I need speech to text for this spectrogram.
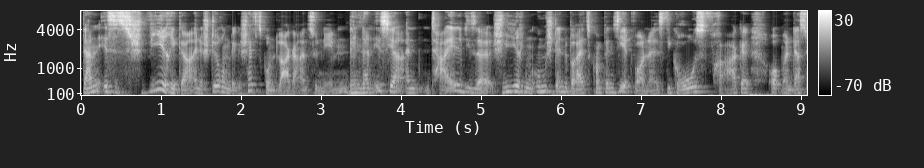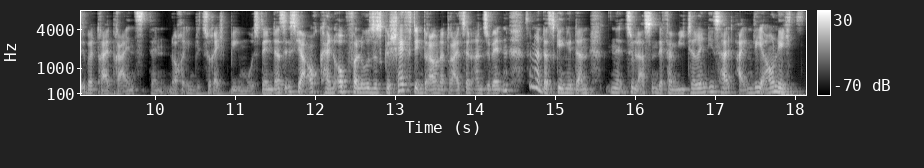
dann ist es schwieriger, eine Störung der Geschäftsgrundlage anzunehmen, denn dann ist ja ein Teil dieser schwierigen Umstände bereits kompensiert worden. Da ist die große Frage, ob man das über 313 denn noch irgendwie zurechtbiegen muss. Denn das ist ja auch kein opferloses Geschäft, den 313 anzuwenden, sondern das ginge dann äh, zulasten der Vermieterin, die es halt eigentlich auch nichts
